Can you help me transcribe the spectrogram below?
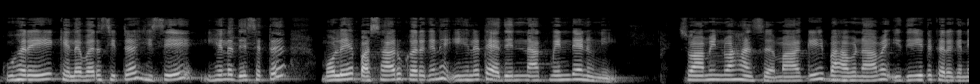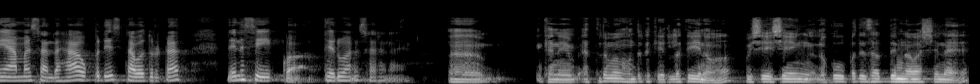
කුහරයේ කෙළවර සිට හිසේ ඉහළ දෙසට මොළය පසාරු කරගෙන ඉහළට ඇදෙන්නක් මෙන් දැනුනි. ස්වාමින් වහන්සේ මාගේ භාවනාව ඉදිරියට කරගෙන යාම සඳහා උපදෙස් තවදුරටත් දෙනසේක්වා. තෙරුවන් සරණයි. ඒ කියන්නේ ඇත්තටම හොඳට කෙරලා තිනවා. විශේෂයෙන් ලොකු උපදේශයක් දෙන්න අවශ්‍ය නැහැ.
